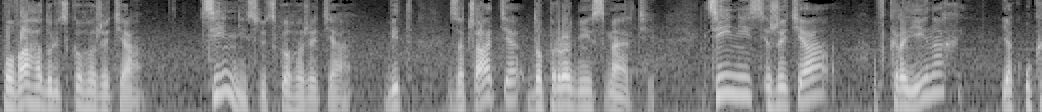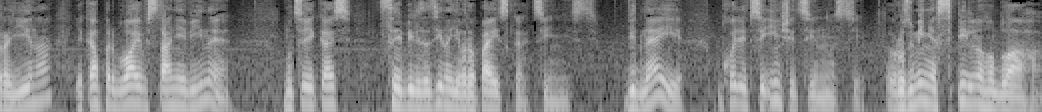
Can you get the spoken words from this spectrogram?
повага до людського життя, цінність людського життя від зачаття до природньої смерті, цінність життя в країнах, як Україна, яка перебуває в стані війни. Ну це якась цивілізаційна європейська цінність. Від неї входять всі інші цінності, розуміння спільного блага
